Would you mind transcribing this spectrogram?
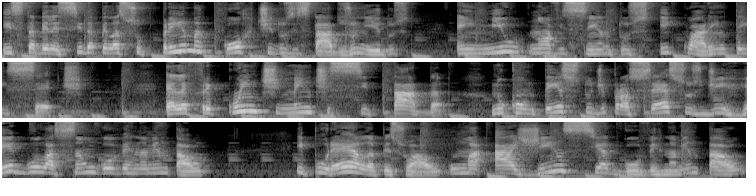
estabelecida pela Suprema Corte dos Estados Unidos em 1947. Ela é frequentemente citada no contexto de processos de regulação governamental. E por ela, pessoal, uma agência governamental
